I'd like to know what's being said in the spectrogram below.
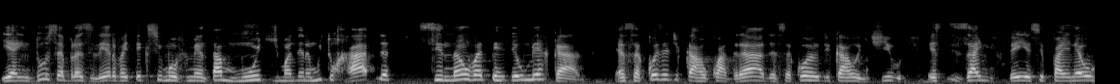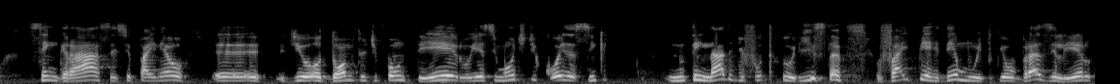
e a indústria brasileira vai ter que se movimentar muito, de maneira muito rápida, senão vai perder o mercado. Essa coisa de carro quadrado, essa coisa de carro antigo, esse design feio, esse painel sem graça, esse painel eh, de odômetro de ponteiro e esse monte de coisa assim que não tem nada de futurista, vai perder muito, porque o brasileiro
